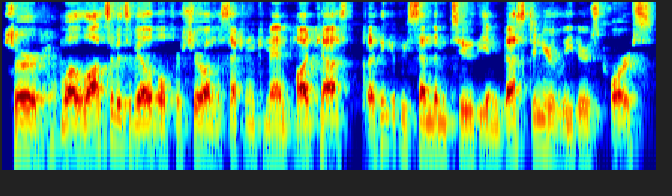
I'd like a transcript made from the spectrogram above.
Sure. Well, lots of it's available for sure on the Second in Command podcast. But I think if we send them to the Invest in Your Leaders course,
